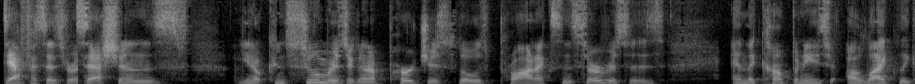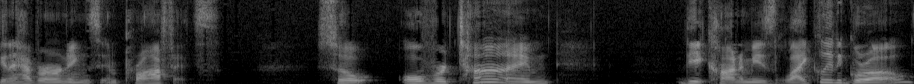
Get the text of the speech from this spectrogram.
deficits, recessions, you know, consumers are going to purchase those products and services, and the companies are likely going to have earnings and profits. So over time, the economy is likely to grow,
